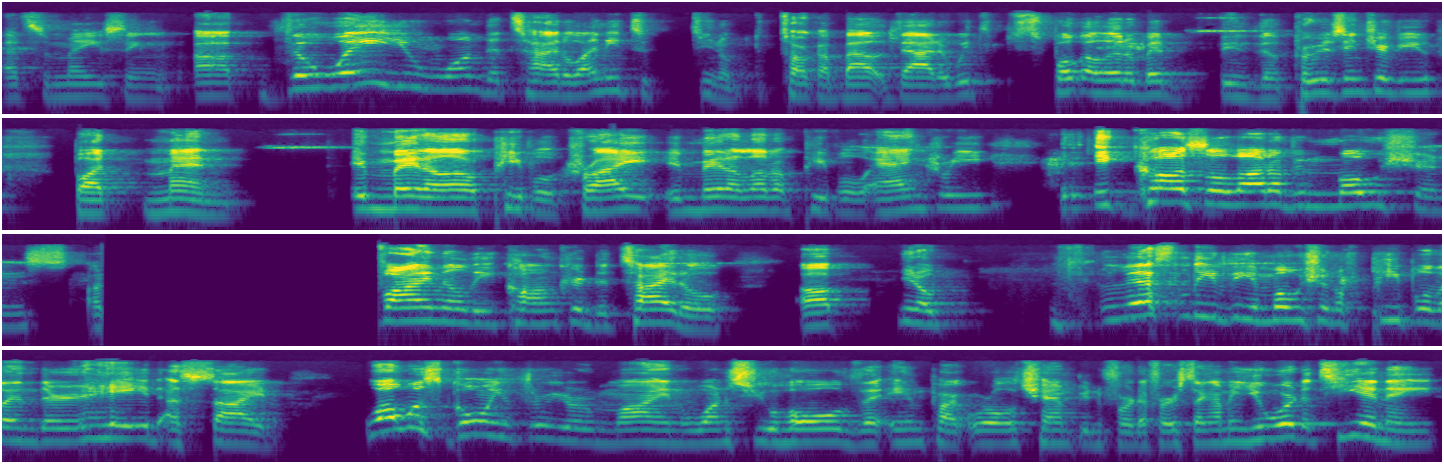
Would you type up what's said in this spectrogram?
That's amazing. Uh, the way you won the title, I need to, you know, talk about that. We spoke a little bit in the previous interview, but man, it made a lot of people cry. It made a lot of people angry. It, it caused a lot of emotions. Finally conquered the title. Uh, you know, let's leave the emotion of people and their hate aside. What was going through your mind once you hold the Impact World Champion for the first time? I mean, you were the TNA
